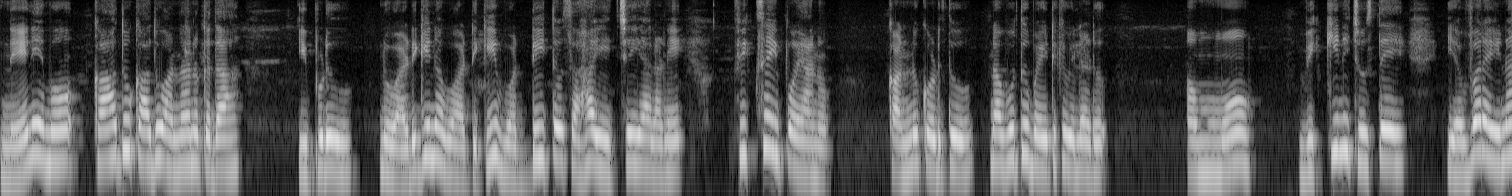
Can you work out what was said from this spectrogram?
నేనేమో కాదు కాదు అన్నాను కదా. ఇప్పుడు నువ్వు అడిగిన వాటికి వడ్డీతో సహా ఇచ్చేయాలని ఫిక్స్ అయిపోయాను. కన్ను కొడుతూ నవ్వుతూ బయటికి వెళ్ళాడు. అమ్మో! విక్కీని చూస్తే ఎవరైనా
